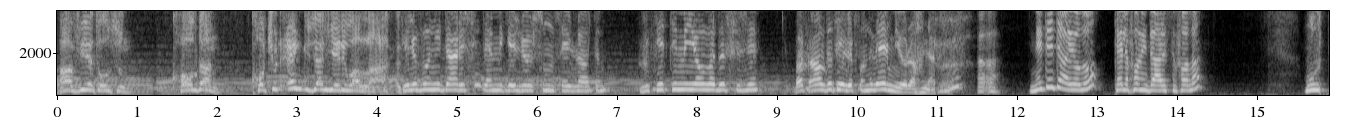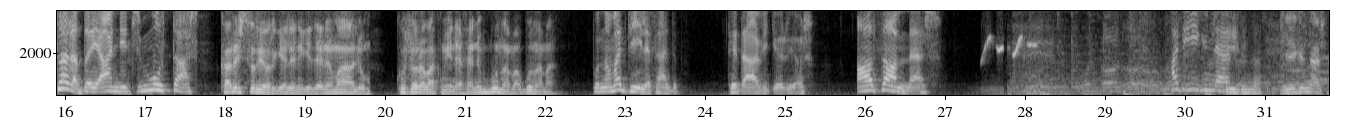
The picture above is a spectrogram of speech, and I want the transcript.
Afiyet olsun. Koldan. Koçun en güzel yeri valla. Telefon idaresinden mi geliyorsunuz evladım? Rüknetin mi yolladı sizi? Bak aldı telefonu vermiyor ahlaksız. Aa, ne dedi ayol o? Telefon idaresi falan. Muhtar adayı anneciğim muhtar. Karıştırıyor geleni gideni malum. Kusura bakmayın efendim bunama bunama. Bunama değil efendim. Tedavi görüyor. Alzheimer. Hadi iyi günler. İyi günler. İyi günler.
